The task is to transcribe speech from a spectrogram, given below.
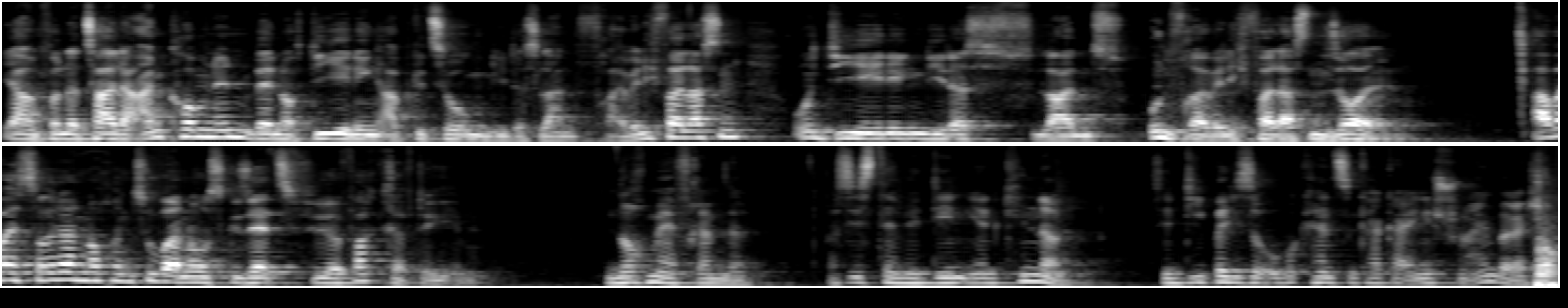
Ja, und von der Zahl der Ankommenden werden auch diejenigen abgezogen, die das Land freiwillig verlassen und diejenigen, die das Land unfreiwillig verlassen sollen. Aber es soll dann noch ein Zuwanderungsgesetz für Fachkräfte geben. Noch mehr Fremde. Was ist denn mit denen ihren Kindern? Sind die bei dieser Obergrenzenkacke eigentlich schon einberechnet?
